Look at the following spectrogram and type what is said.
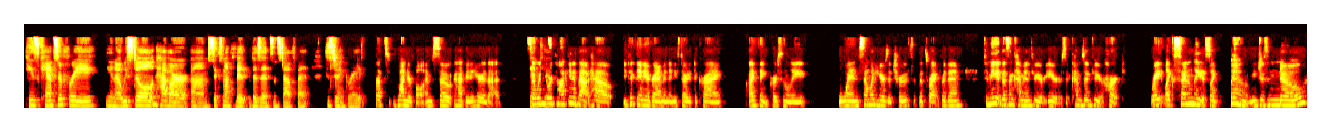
He's cancer free. You know, we still mm. have our um, six month vi- visits and stuff, but he's doing great. That's wonderful. I'm so happy to hear that. So, Thank when you. you were talking about how you took the Enneagram and then you started to cry, I think personally, when someone hears a truth that's right for them, to me, it doesn't come in through your ears, it comes in through your heart, right? Like suddenly it's like, boom, you just know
